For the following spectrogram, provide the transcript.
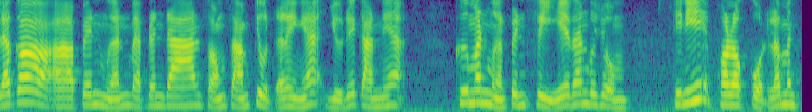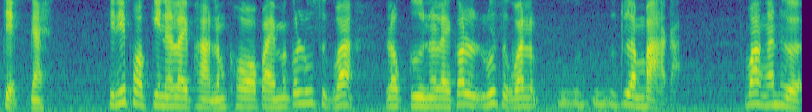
แล้วก็อ่าเป็นเหมือนแบบดานสองสามจุดอะไรอย่างเงี้ยอยู่ด้วยกันเนี้ยคือมันเหมือนเป็นฝีท่านผู้ชม ทีนี้พอเรากดแล้วมันเจ็บไงทีนี้พอกินอะไรผ่านลำคอไป มันก็รู้สึกว่าเรากืนอะไรก็รู้สึกว่าลำบากอะว่างั้นเถอะ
